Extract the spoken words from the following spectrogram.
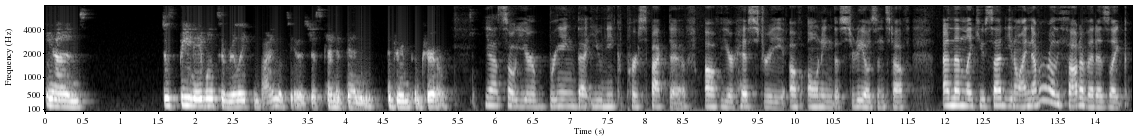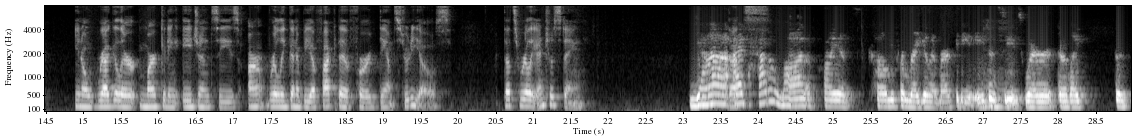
and just being able to really combine the two has just kind of been a dream come true. Yeah, so you're bringing that unique perspective of your history of owning the studios and stuff. And then, like you said, you know, I never really thought of it as like, you know, regular marketing agencies aren't really going to be effective for dance studios. That's really interesting. Yeah, That's... I've had a lot of clients come from regular marketing agencies mm-hmm. where they're like, the,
